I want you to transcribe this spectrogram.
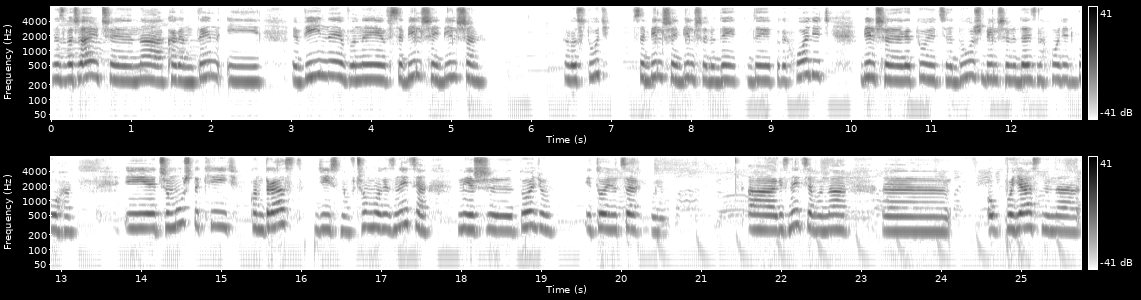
незважаючи на карантин і війни, вони все більше і більше ростуть. Все більше і більше людей туди приходять, більше рятуються душ, більше людей знаходять Бога. І чому ж такий контраст дійсно? В чому різниця між е, тою і тою церквою? А різниця вона е, пояснена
